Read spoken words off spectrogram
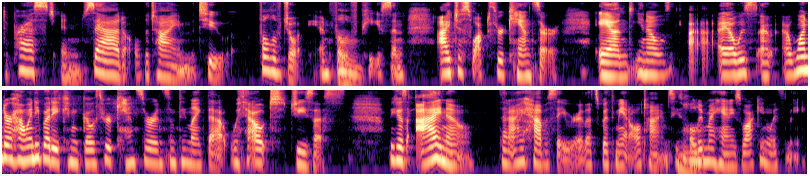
depressed and sad all the time to full of joy and full Mm. of peace. And I just walked through cancer. And, you know, I, I always I, I wonder how anybody can go through cancer and something like that without Jesus. Because I know that I have a savior that's with me at all times. He's Mhm. holding my hand, he's walking with me.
